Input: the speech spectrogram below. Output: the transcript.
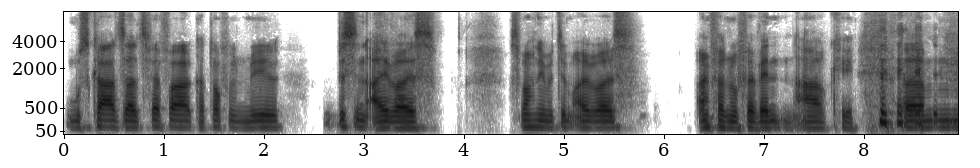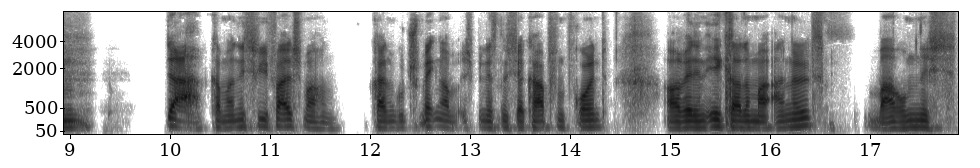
Muskat, Salz, Pfeffer, Kartoffeln, Mehl, bisschen Eiweiß. Was machen die mit dem Eiweiß? Einfach nur verwenden. Ah, okay. ähm, ja, kann man nicht viel falsch machen. Kann gut schmecken, aber ich bin jetzt nicht der Karpfenfreund. Aber wer den eh gerade mal angelt, warum nicht?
